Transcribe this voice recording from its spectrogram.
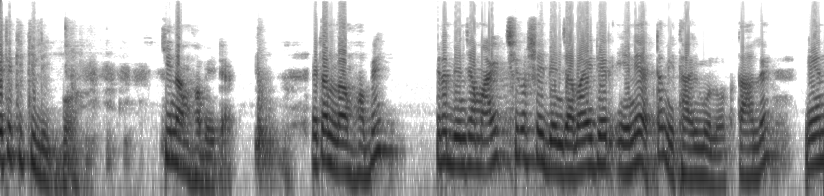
এটাকে কি লিখব? কি নাম হবে এটা? এটার নাম হবে, এটা বেঞ্জামাইট ছিল, সেই বেঞ্জামাইডের এনে একটা মিথাইল মূলক। তাহলে এন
